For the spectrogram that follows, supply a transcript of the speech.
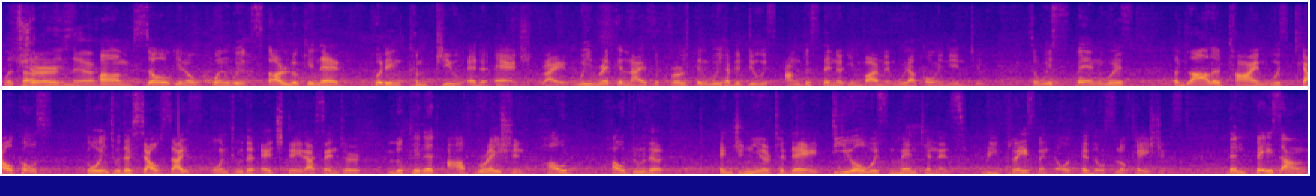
what's sure. happening there. Um, so, you know, when we start looking at putting compute at the edge, right, we recognize the first thing we have to do is understand the environment we are going into. So we spend with a lot of time with telcos, going to the cell sites, going to the edge data center, looking at operation. How, how do the engineer today deal with maintenance, replacement at those locations. Then based on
